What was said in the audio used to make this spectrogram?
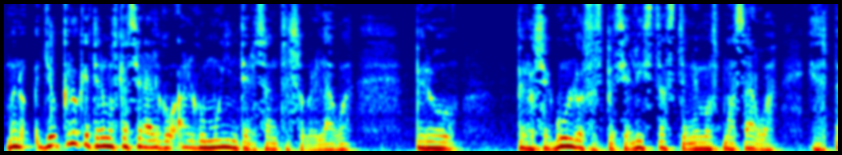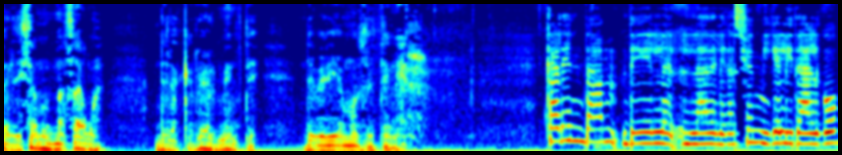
Bueno, yo creo que tenemos que hacer algo, algo muy interesante sobre el agua pero, pero según los especialistas tenemos más agua y desperdiciamos más agua de la que realmente deberíamos de tener. Karen Dam de la, delegación Miguel Hidalgo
